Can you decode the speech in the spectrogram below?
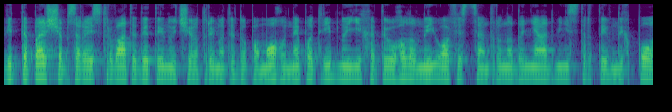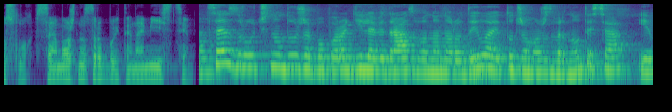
Відтепер, щоб зареєструвати дитину чи отримати допомогу, не потрібно їхати у головний офіс центру надання адміністративних послуг. Все можна зробити на місці. Це зручно дуже, бо породілля відразу вона народила і тут же може звернутися, і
